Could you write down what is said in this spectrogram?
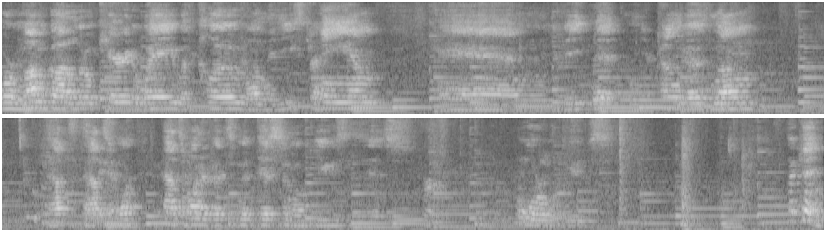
Or mom got a little carried away with clove on the Easter ham and you've eaten it and your tongue goes numb? That's, that's one, that's one of its medicinal uses is for oral use. Okay.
